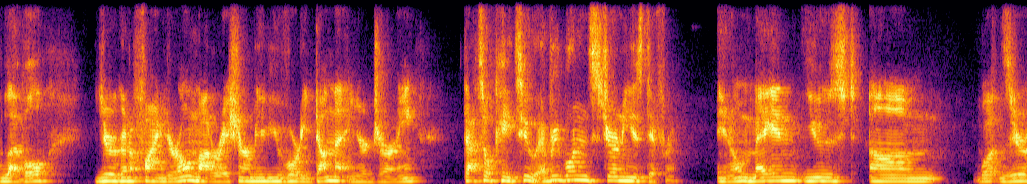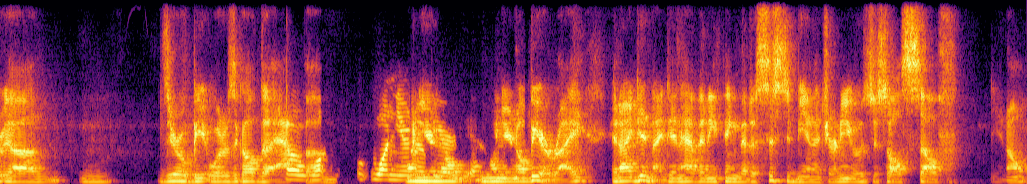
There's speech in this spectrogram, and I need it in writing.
level. You're going to find your own moderation, or maybe you've already done that in your journey. That's okay too. Everyone's journey is different. You know, Megan used um, what zero uh, zero beer. What is it called? The app. Oh, um, one, one year one no year, beer. no, yeah. one year no beer, right? And I didn't. I didn't have anything that assisted me in the journey. It was just all self, you know,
